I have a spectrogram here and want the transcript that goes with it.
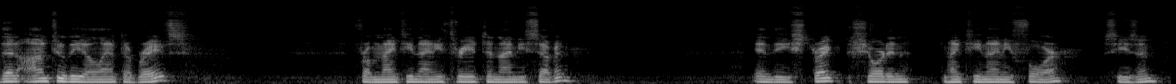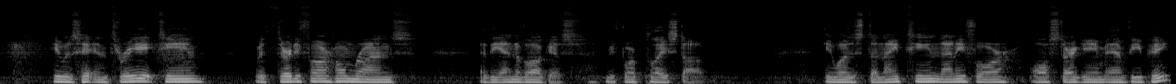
Then on to the Atlanta Braves from 1993 to 97. In the strike-shortened 1994 season, he was hitting 318 with 34 home runs at the end of August before play stopped. He was the 1994 All-Star Game MVP,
